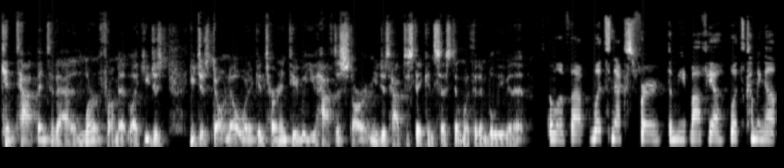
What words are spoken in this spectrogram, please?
can tap into that and learn from it. Like you just, you just don't know what it can turn into, but you have to start and you just have to stay consistent with it and believe in it. I love that. What's next for the Meat Mafia? What's coming up?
